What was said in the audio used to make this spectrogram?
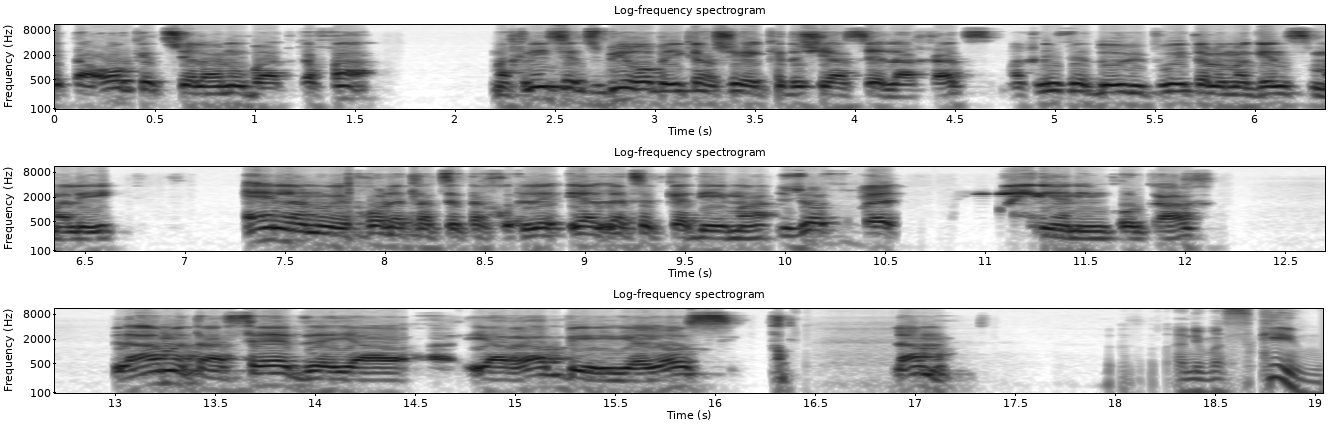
את העוקץ שלנו בהתקפה. מכניס את שבירו בעיקר ש... כדי שיעשה לחץ, מכניס את דודי טוויטר למגן שמאלי, אין לנו יכולת לצאת, לצאת קדימה, ז'וס לא עניינים כל כך. למה תעשה את זה, יא, יא רבי, יא יוסי? למה? אני מסכים,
